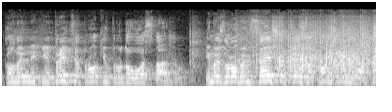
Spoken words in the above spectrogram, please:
коли в них є 30 років трудового стажу. І ми зробимо все, щоб цей закон прийняти.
